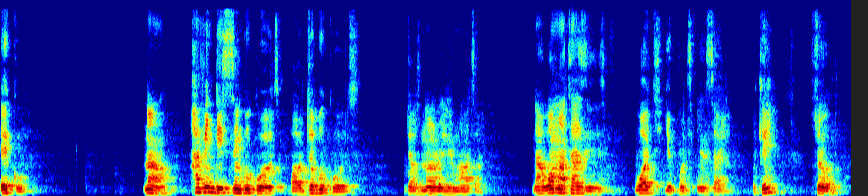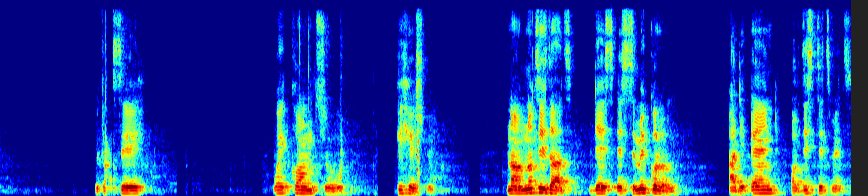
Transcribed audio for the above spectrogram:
Echo. Now having this single quote or double quote does not really matter. Now what matters is what you put inside okay? So we can say welcome to php now notice that there's a semicolon at the end of this statement.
